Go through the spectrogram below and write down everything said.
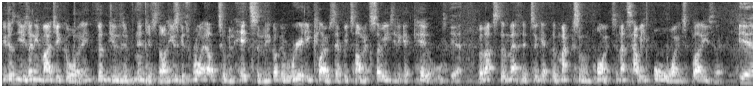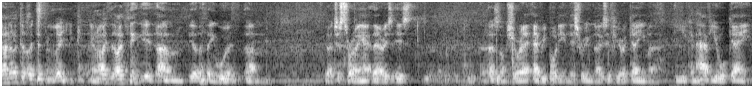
He doesn't use any magic or he doesn't use ninja style. He just gets right up to him and hits him. You've got to be really close every time. It's so easy to get killed. Yeah. But that's the method to get the maximum points, and that's how he always plays it. Yeah, I know. It's a different league. You know? I, th- I think the, um, the other thing worth um, uh, just throwing out there is, is, as I'm sure everybody in this room knows, if you're a gamer, you can have your game,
